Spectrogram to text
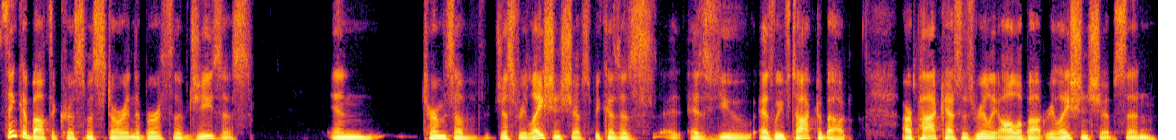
think about the Christmas story and the birth of Jesus in terms of just relationships, because as as you as we've talked about, our podcast is really all about relationships, and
